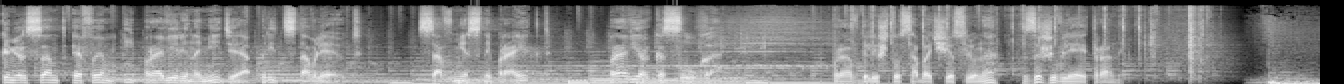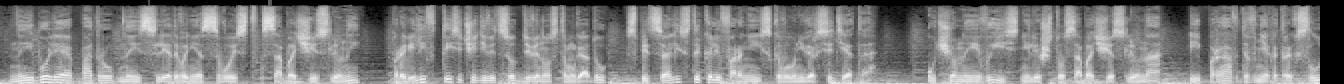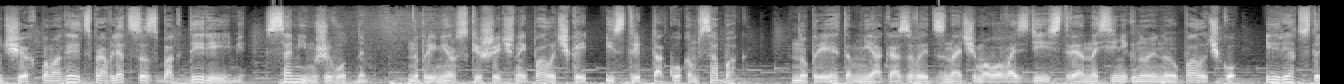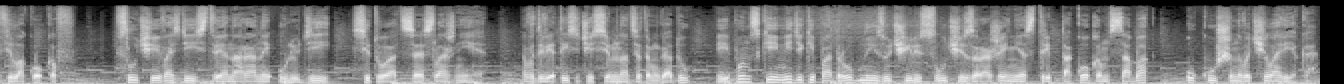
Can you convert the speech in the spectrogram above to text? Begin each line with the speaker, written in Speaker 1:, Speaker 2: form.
Speaker 1: Коммерсант ФМ и Проверено Медиа представляют совместный проект «Проверка слуха». Правда ли, что собачья слюна заживляет раны? Наиболее подробное исследование свойств собачьей слюны провели в 1990 году специалисты Калифорнийского университета – Ученые выяснили, что собачья слюна и правда в некоторых случаях помогает справляться с бактериями с самим животным, например, с кишечной палочкой и стрептококком собак, но при этом не оказывает значимого воздействия на синегнойную палочку и ряд стафилококков. В случае воздействия на раны у людей ситуация сложнее. В 2017 году японские медики подробно изучили случай заражения стрептококком собак укушенного человека.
